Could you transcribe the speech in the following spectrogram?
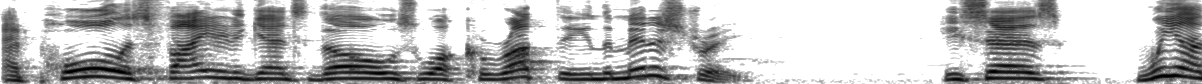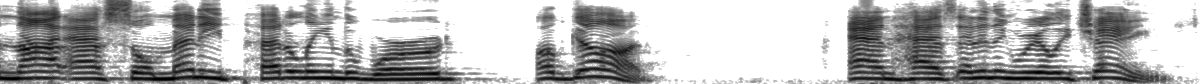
And Paul is fighting against those who are corrupting the ministry. He says, We are not as so many peddling the word of God. And has anything really changed?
